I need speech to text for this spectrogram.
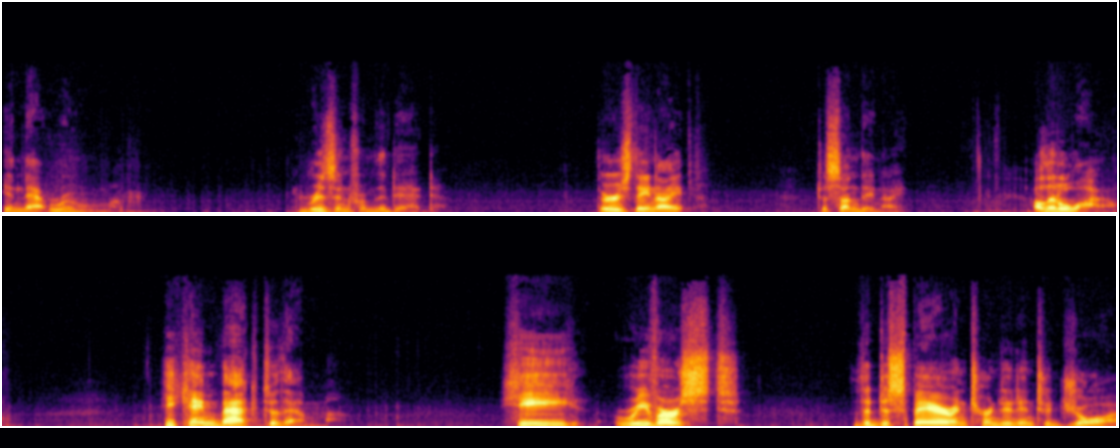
in that room, risen from the dead. Thursday night, to Sunday night. A little while. He came back to them. He reversed the despair and turned it into joy.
